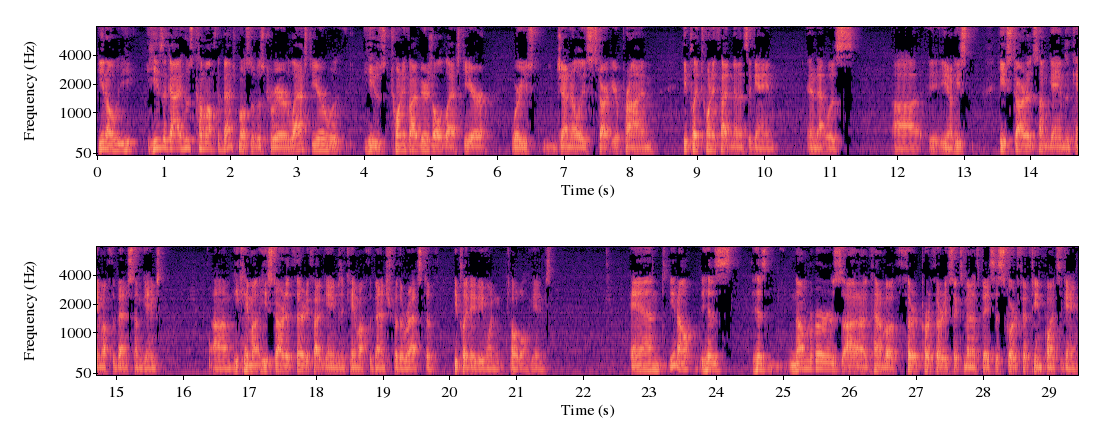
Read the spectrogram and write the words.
you know, he, he's a guy who's come off the bench most of his career. Last year, he was 25 years old last year, where you generally start your prime. He played 25 minutes a game, and that was, uh, you know, he's he started some games and came off the bench some games. Um, he came out. He started 35 games and came off the bench for the rest of. He played 81 total games, and you know his his numbers on a kind of a per 36 minutes basis scored 15 points a game.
